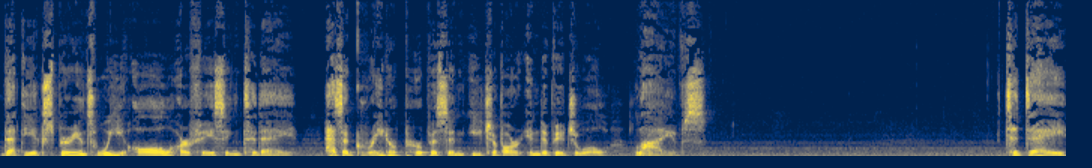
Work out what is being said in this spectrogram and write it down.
that the experience we all are facing today has a greater purpose in each of our individual lives. Today,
